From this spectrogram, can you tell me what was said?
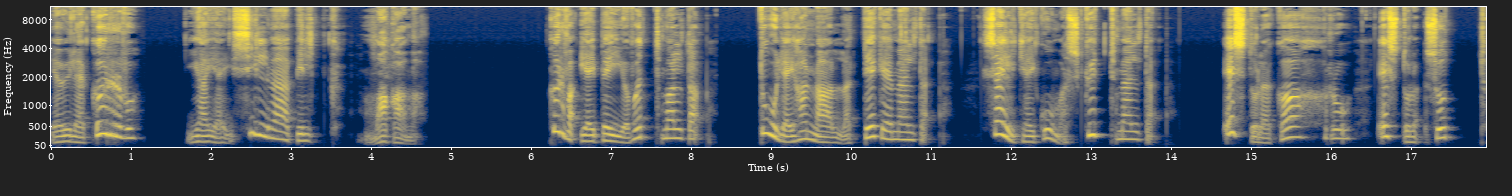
ja üle kõrvu ja jäi silmapilk magama. kõrva jäi Peio võtmalda, tuul jäi hanna alla tegemälda, sälg jäi kuumas kütmälda es tule kahru, es tule sutt,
